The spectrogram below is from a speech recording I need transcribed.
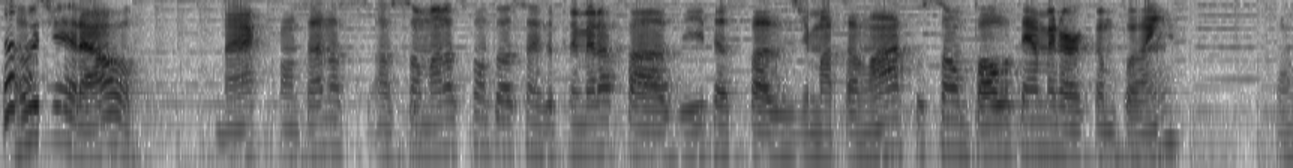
No geral, né, contando as, as- somando as pontuações da primeira fase e das fases de mata-mata, o São Paulo tem a melhor campanha. tá?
